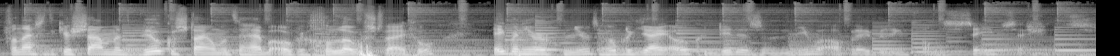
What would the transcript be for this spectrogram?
Vandaag zit ik hier samen met Wilke Stuyl om het te hebben over geloofstwijfel. Ik ben heel erg benieuwd, hopelijk jij ook. Dit is een nieuwe aflevering van Safe Sessions.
